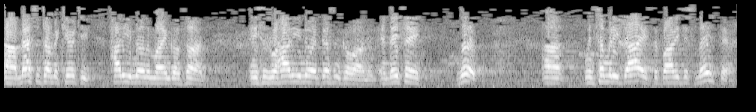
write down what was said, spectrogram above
uh, Master Dharmakirti, how do you know the mind goes on? And he says, well, how do you know it doesn't go on? And, and they say, look, uh, when somebody dies, the body just lays there.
